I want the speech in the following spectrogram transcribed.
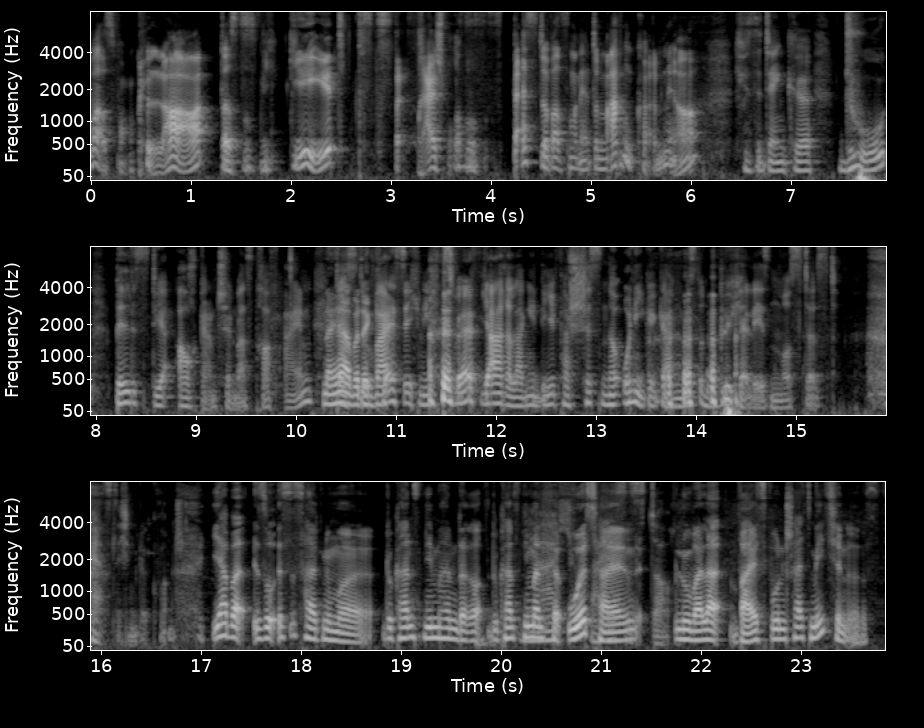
was von klar, dass das nicht geht. Das ist der Freispruch, das ist Beste, was man hätte machen können, ja. Ich mir so denke, du bildest dir auch ganz schön was drauf ein, Naja, dass aber du, weiß ich nicht, zwölf Jahre lang in die verschissene Uni gegangen bist und Bücher lesen musstest. Herzlichen Glückwunsch. Ja, aber so ist es halt nun mal. Du kannst niemanden, du kannst niemanden Ja, verurteilen, nur weil er weiß, wo ein scheiß Mädchen ist.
